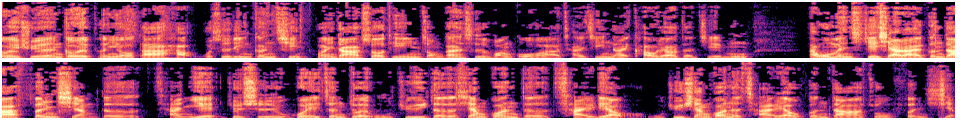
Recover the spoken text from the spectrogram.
各位学员、各位朋友，大家好，我是林根庆，欢迎大家收听总干事黄国华财经来靠腰的节目。那我们接下来跟大家分享的产业，就是会针对五 G 的相关的材料，五 G 相关的材料跟大家做分享。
